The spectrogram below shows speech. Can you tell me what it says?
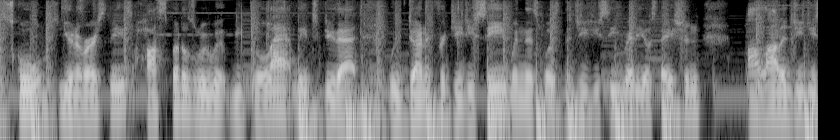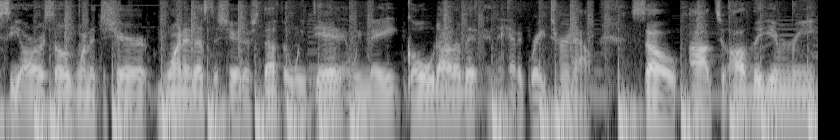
schools, universities, hospitals. We would be gladly to do that. We've done it for GGC when this was the GGC radio station. A lot of GGC RSOs wanted to share, wanted us to share their stuff, and we did, and we made gold out of it, and they had a great turnout. So, uh, to all the Emory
